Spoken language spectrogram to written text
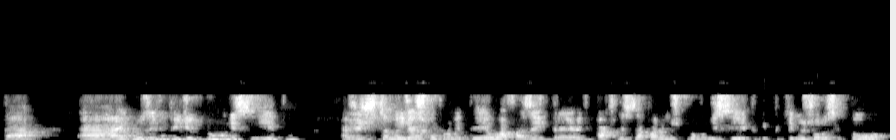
tá? Há, inclusive, um pedido do município. A gente também já se comprometeu a fazer entrega de parte desses aparelhos para o município, que, que, nos solicitou.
